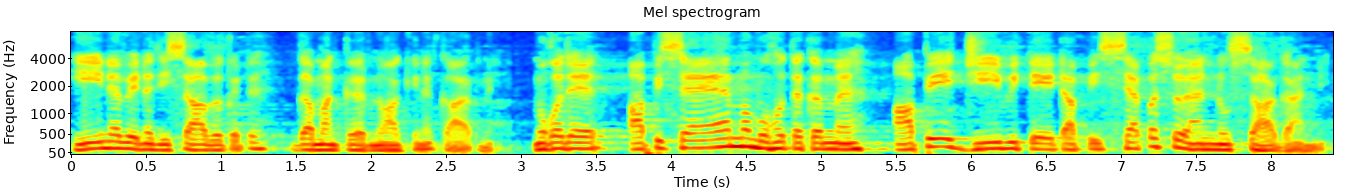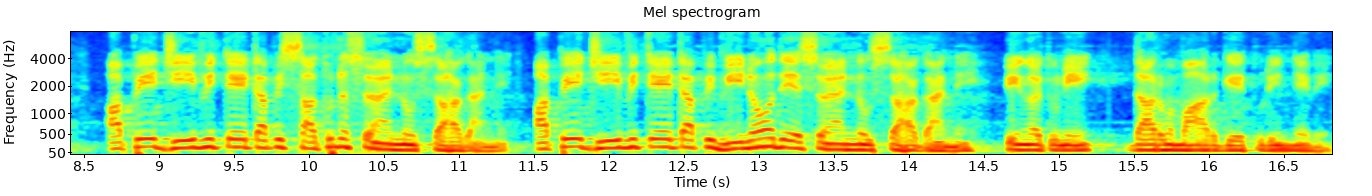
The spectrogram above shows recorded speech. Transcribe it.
හීන වෙන දිසාවකට ගමන් කරනවා කියෙන කාරණය. මොකොද අපි සෑම මොහොතකම අපේ ජීවිතයට අපි සැපසොයන් උත්සාහගන්නේ. අපේ ජීවිතයට අපි සතුට සොයන්න උත්සාහගන්නේ. අපේ ජීවිතයට අපි විනෝදය සොයන්න උත්සාහගන්නේ. පිංහතුනි ධර්මමාර්ගය තුළින් නෙවේ.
